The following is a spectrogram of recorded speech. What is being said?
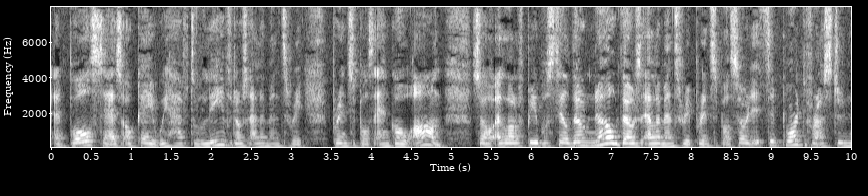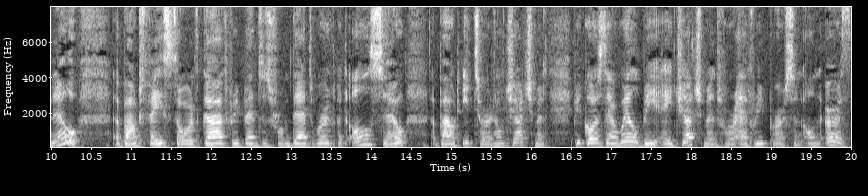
And Paul says, okay, we have to leave those elementary principles and go on. So a lot of people still don't know those elementary principles. So it's important important for us to know about faith toward God, repentance from dead work, but also about eternal judgment, because there will be a judgment for every person on earth.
